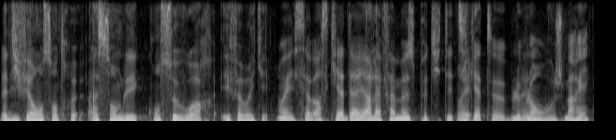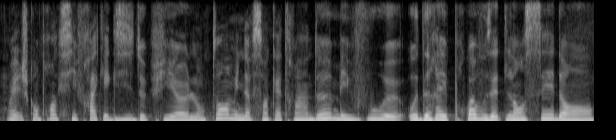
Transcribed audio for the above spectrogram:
la différence entre assembler, concevoir et fabriquer. Oui, savoir ce qu'il y a derrière la fameuse petite étiquette euh, bleu, blanc, rouge. Marie Oui, je comprends que Sifrac existe depuis euh, longtemps, 1982, mais vous, euh, Audrey, pourquoi vous êtes lancée dans,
